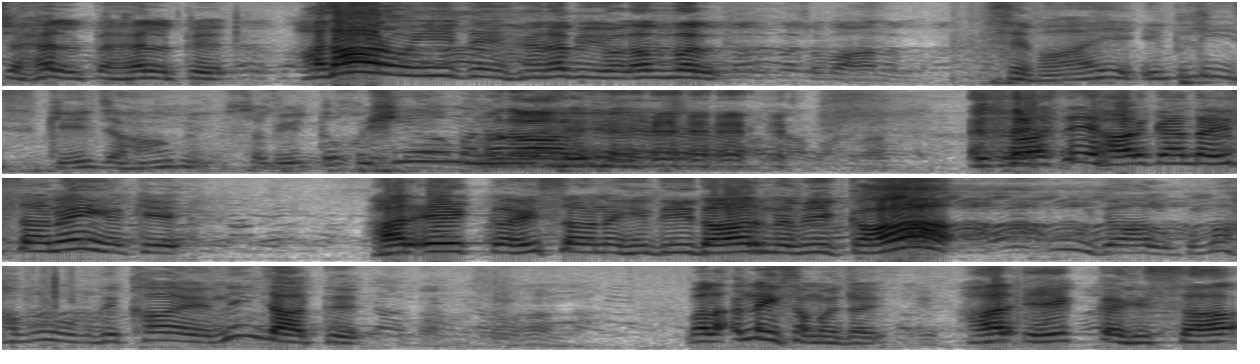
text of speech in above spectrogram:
چہل پہل پہ ہزاروں عیدیں ہیں ربیع الاول۔ سوائے ابلیس کے جہاں میں سبھی تو خوشیاں منا رہے ہیں۔ اس واسطے ہر کہندہ حصہ نہیں ہے کہ ہر ایک کا حصہ نہیں۔ دیدار نبی کا۔ جال کو محبوب دکھائے نہیں جاتے۔ والا، نہیں سمجھ آئی۔ ہر ایک کا حصہ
